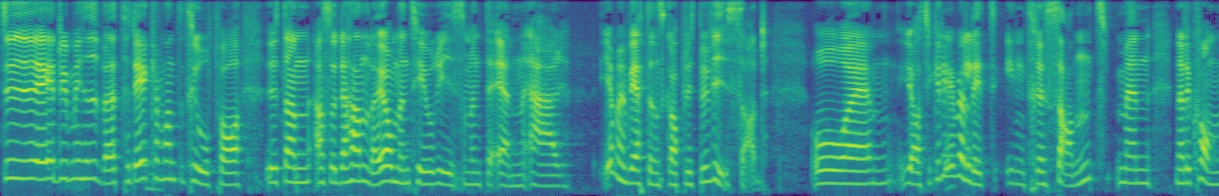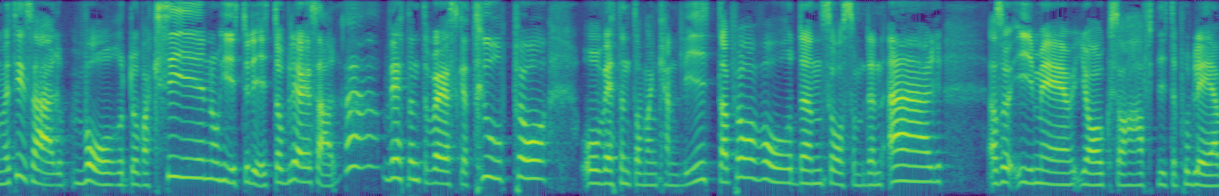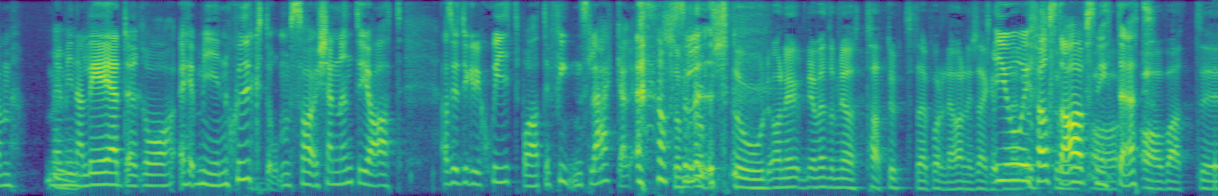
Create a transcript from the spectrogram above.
du är dum i huvudet, det kan man inte tro på. Utan alltså, det handlar ju om en teori som inte än är ja, men vetenskapligt bevisad. Och eh, jag tycker det är väldigt intressant, men när det kommer till så här vård och vaccin och hit och dit, då blir jag så här, ah, vet inte vad jag ska tro på och vet inte om man kan lita på vården så som den är. Alltså i och med jag också har haft lite problem med mina leder och eh, min sjukdom så känner inte jag att, alltså jag tycker det är skitbra att det finns läkare, Som absolut. uppstod, har ni, jag vet inte om ni har tagit upp det på det, det har ni säkert. Jo, i första avsnittet. Av, av att eh,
